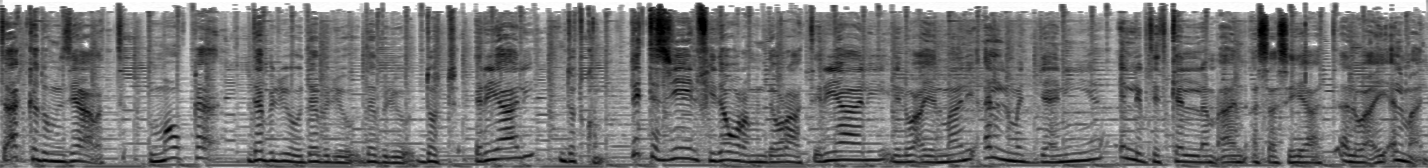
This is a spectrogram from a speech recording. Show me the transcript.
تأكدوا من زيارة موقع www.riali.com للتسجيل في دورة من دورات ريالي للوعي المالي المجانية اللي بتتكلم عن أساسيات الوعي المالي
